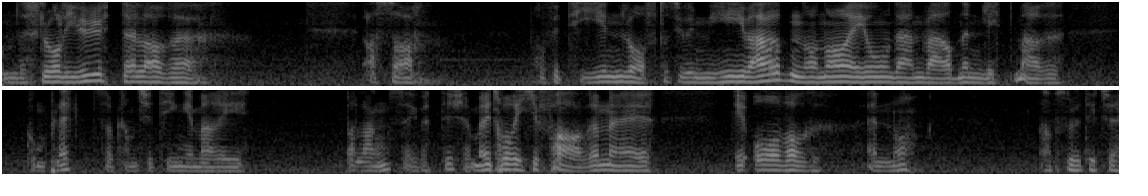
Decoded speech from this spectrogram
om det slår de ut, eller eh, Altså, profetien lovte oss jo en ny verden, og nå er jo den verdenen litt mer komplett, så kanskje ting er mer i balanse. Jeg vet ikke. Men jeg tror ikke faren er, er over ennå. Absolutt ikke.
